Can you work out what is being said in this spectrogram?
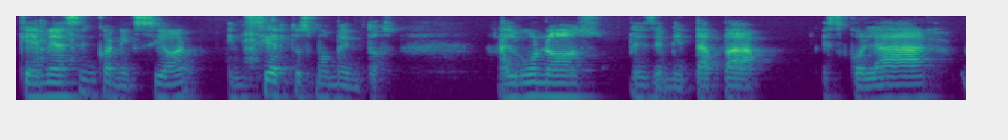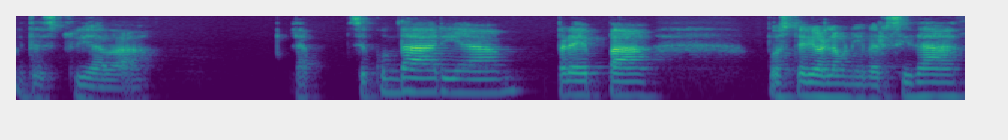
que me hacen conexión en ciertos momentos. Algunos desde mi etapa escolar, mientras estudiaba la secundaria, prepa, posterior a la universidad,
